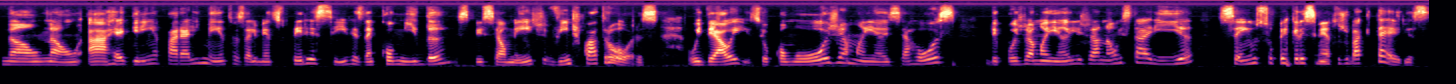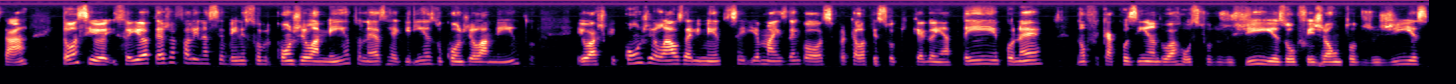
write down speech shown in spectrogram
Não, não. A regrinha para alimentos, alimentos perecíveis, né, comida especialmente, 24 horas. O ideal é isso. Eu como hoje e amanhã esse arroz, depois de amanhã ele já não estaria sem o supercrescimento de bactérias, tá? Então, assim, isso aí eu até já falei na CBN sobre congelamento, né, as regrinhas do congelamento. Eu acho que congelar os alimentos seria mais negócio para aquela pessoa que quer ganhar tempo, né? Não ficar cozinhando o arroz todos os dias ou feijão todos os dias.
